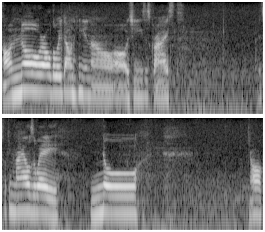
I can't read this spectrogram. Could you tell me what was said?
Oh no, we're all the way down here now. Oh, Jesus Christ. It's fucking miles away. No. Oh,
